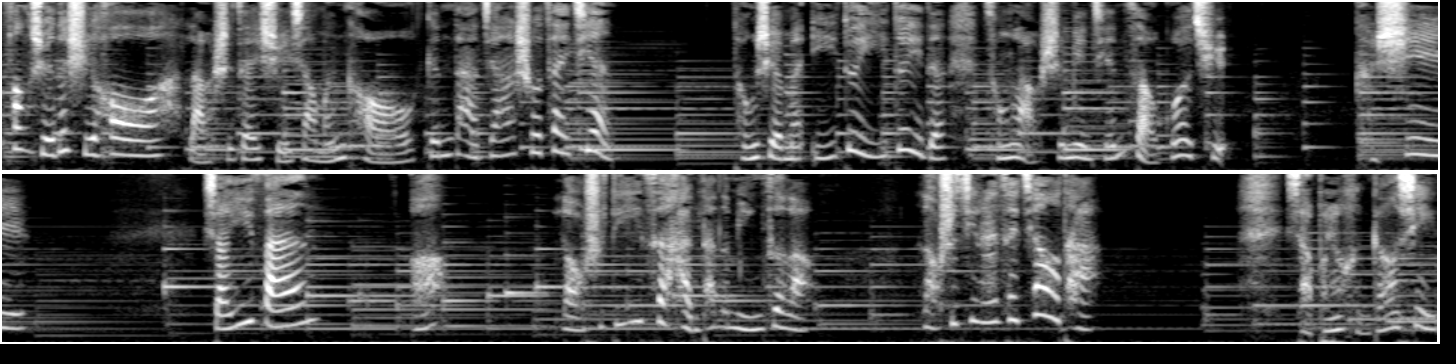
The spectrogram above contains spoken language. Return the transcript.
放学的时候，老师在学校门口跟大家说再见。同学们一对一对的从老师面前走过去，可是小一凡啊，老师第一次喊他的名字了，老师竟然在叫他。小朋友很高兴，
